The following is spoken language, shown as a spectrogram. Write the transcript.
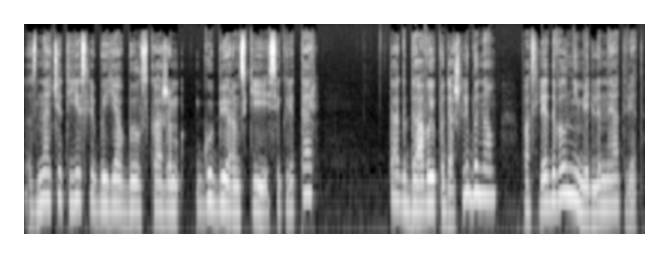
Значит, если бы я был, скажем, губернский секретарь, тогда вы подошли бы нам, последовал немедленный ответ.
